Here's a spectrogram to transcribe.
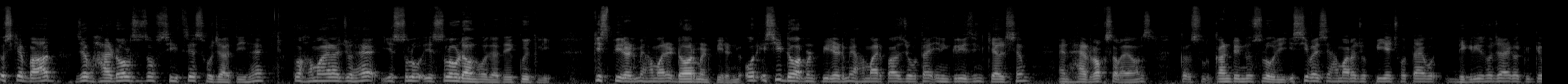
उसके बाद जब हाइड्रोलिसिस ऑफ़ सीथ्रेस हो जाती है तो हमारा जो है, ये स्लो ये स्लो डाउन हो जाती है क्विकली किस पीरियड में? हमारे डॉर्मेंट पीरियड में। और इसी डॉर्मेंट पीरियड में हमारे पास जो होता है increase in calcium and hydroxyl ions continue slowly इसी वजह से हमारा जो पीएच होता है वो डिक्रीज हो जाएगा क्योंकि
